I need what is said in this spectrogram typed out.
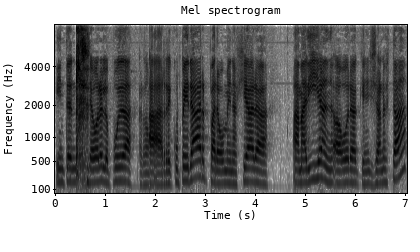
intendente ahora lo pueda Perdón. a recuperar para homenajear a, a María, ahora que ya no está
